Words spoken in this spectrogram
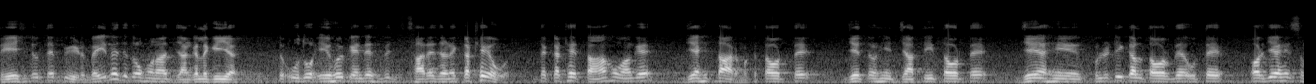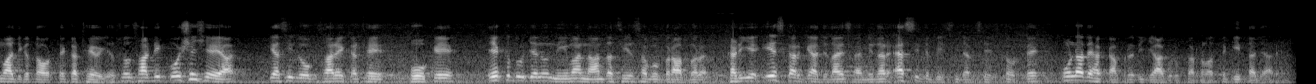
ਦੇਸ਼ ਦੇ ਉੱਤੇ ਭੀੜ ਪਈ ਨਾ ਜਦੋਂ ਹੁਣ ਜੰਗ ਲੱਗੀ ਆ, ਤੇ ਉਦੋਂ ਇਹੋ ਹੀ ਕਹਿੰਦੇ ਸੀ ਵੀ ਸਾਰੇ ਜਣੇ ਇਕੱਠੇ ਹੋਵੋ, ਤੇ ਇਕੱਠੇ ਤਾਂ ਹੋਵਾਂਗੇ ਜੇ ਅਸੀਂ ਧਾਰਮਿਕ ਤੌਰ ਤੇ, ਜੇ ਤੁਸੀਂ ਜਾਤੀ ਤੌਰ ਤੇ, ਜੇ ਅਸੀਂ ਪੋਲੀਟੀਕਲ ਤੌਰ ਦੇ ਉੱਤੇ ਔਰ ਜੇ ਅਸੀਂ ਸਮਾਜਿਕ ਤੌਰ ਤੇ ਇਕੱਠੇ ਹੋਈਏ, ਸੋ ਸਾਡੀ ਕੋਸ਼ਿਸ਼ ਇਹ ਆ ਕਿ ਅਸੀਂ ਲੋਕ ਸਾਰੇ ਇਕੱਠੇ ਹੋ ਕੇ ਇੱਕ ਦੂਜੇ ਨੂੰ ਨੀਵਾਂ ਨਾ ਦਸੀਏ, ਸਗੋਂ ਬਰਾਬਰ ਖੜੀਏ ਇਸ ਕਰਕੇ ਅੱਜ ਦਾ ਇਹ ਸੈਮੀਨਾਰ ਐਸਸੀ ਤੇ ਬੀਸੀ ਦਾ ਵਿਸ਼ੇਸ਼ ਤੌਰ ਤੇ ਉਹਨਾਂ ਦੇ ਹੱਕਾਂ ਪ੍ਰਤੀ ਜਾਗਰੂਕ ਕਰਨ ਵਾਸਤੇ ਕੀਤਾ ਜਾ ਰਿਹਾ।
